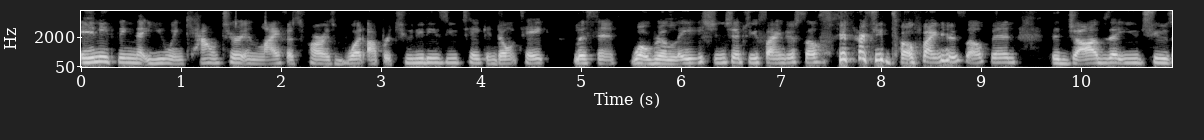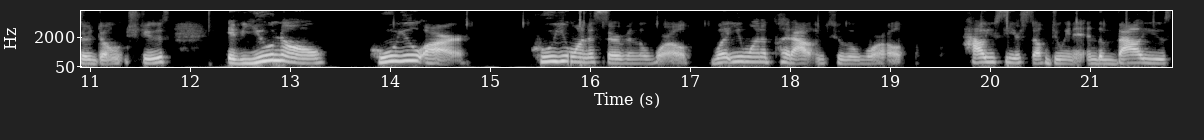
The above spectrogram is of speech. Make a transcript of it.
anything that you encounter in life as far as what opportunities you take and don't take, listen, what relationships you find yourself in or you don't find yourself in, the jobs that you choose or don't choose, if you know who you are, who you want to serve in the world, what you want to put out into the world, how you see yourself doing it and the values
